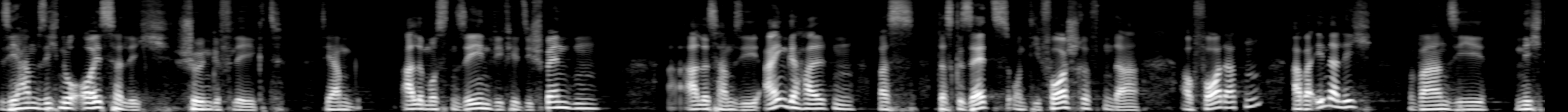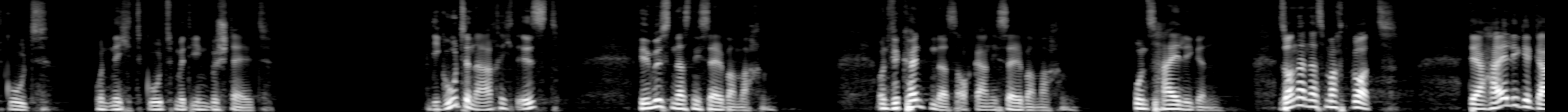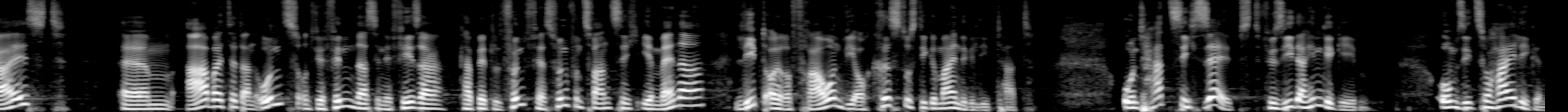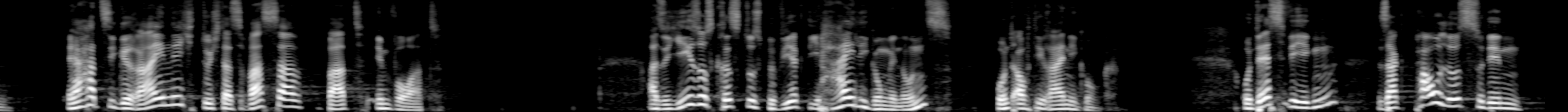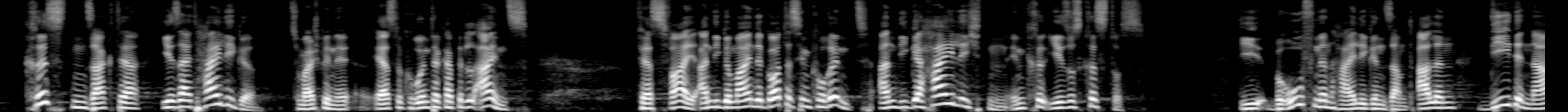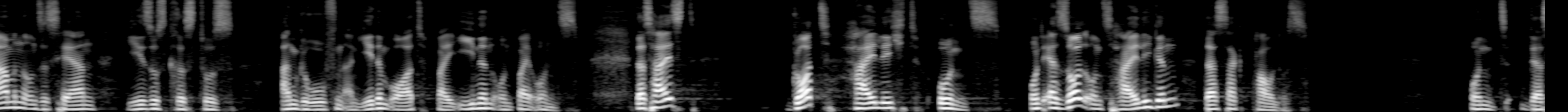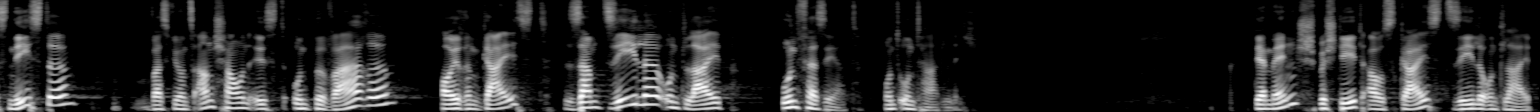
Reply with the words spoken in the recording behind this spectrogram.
Sie haben sich nur äußerlich schön gepflegt. Sie haben, alle mussten sehen, wie viel sie spenden. Alles haben sie eingehalten, was das Gesetz und die Vorschriften da auch forderten. Aber innerlich waren sie nicht gut und nicht gut mit ihnen bestellt. Die gute Nachricht ist, wir müssen das nicht selber machen. Und wir könnten das auch gar nicht selber machen, uns heiligen, sondern das macht Gott der Heilige Geist ähm, arbeitet an uns und wir finden das in Epheser Kapitel 5, Vers 25. Ihr Männer liebt eure Frauen, wie auch Christus die Gemeinde geliebt hat und hat sich selbst für sie dahingegeben, um sie zu heiligen. Er hat sie gereinigt durch das Wasserbad im Wort. Also Jesus Christus bewirkt die Heiligung in uns und auch die Reinigung. Und deswegen sagt Paulus zu den Christen, sagt er, ihr seid Heilige. Zum Beispiel in 1. Korinther Kapitel 1, Vers 2, an die Gemeinde Gottes in Korinth, an die Geheiligten in Jesus Christus, die berufenen Heiligen samt allen, die den Namen unseres Herrn Jesus Christus angerufen, an jedem Ort, bei ihnen und bei uns. Das heißt, Gott heiligt uns und er soll uns heiligen, das sagt Paulus. Und das nächste, was wir uns anschauen, ist, und bewahre euren Geist samt Seele und Leib unversehrt und untadelig. Der Mensch besteht aus Geist, Seele und Leib.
